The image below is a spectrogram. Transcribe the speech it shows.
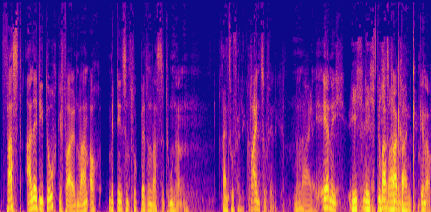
fast alle, die durchgefallen waren, auch mit diesen Flugblättern was zu tun hatten. Rein zufällig. Rein zufällig. Ne? Nein. Er nicht. Ich nicht. Du ich warst war krank. krank. Genau.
